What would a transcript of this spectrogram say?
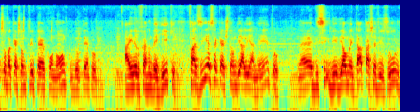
sobre a questão do tripé econômico, do tempo ainda do Fernando Henrique, fazia essa questão de alinhamento, né, de, de, de aumentar a taxa de juros,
